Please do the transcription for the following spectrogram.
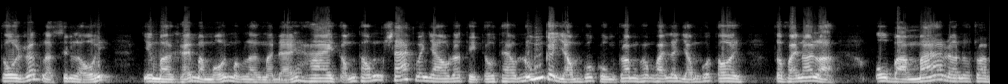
tôi rất là xin lỗi, nhưng mà khi mà mỗi một lần mà để hai tổng thống sát với nhau đó thì tôi theo đúng cái giọng của cùng Trump, không phải là giọng của tôi. Tôi phải nói là Obama, Donald Trump.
